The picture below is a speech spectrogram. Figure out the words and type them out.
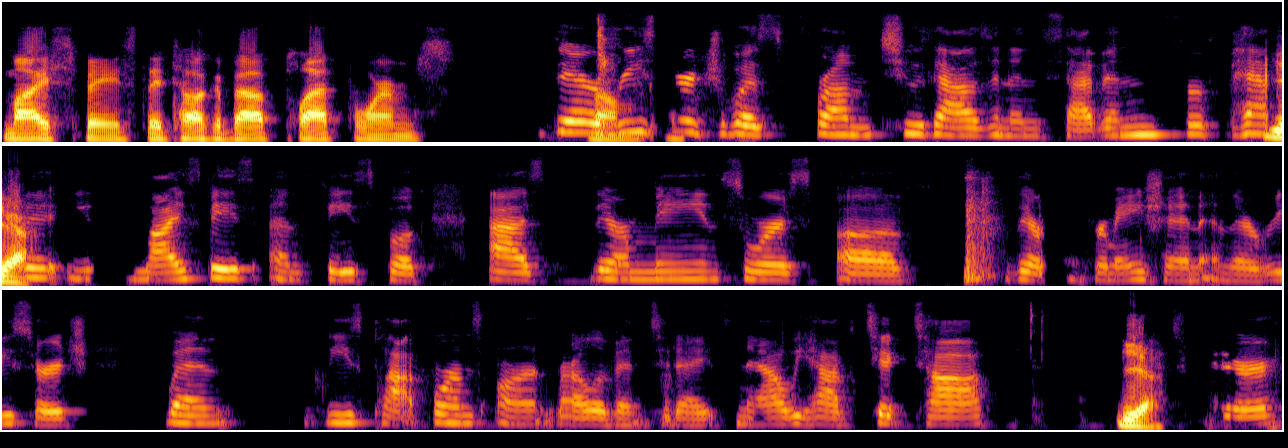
MySpace, they talk about platforms. Their from, research was from 2007 for half yeah. MySpace and Facebook as their main source of their information and their research when these platforms aren't relevant today. It's now we have TikTok, yeah, Twitter.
